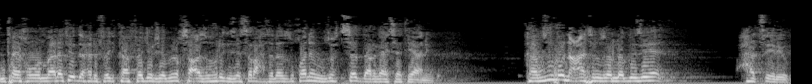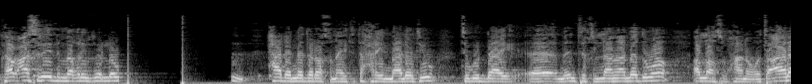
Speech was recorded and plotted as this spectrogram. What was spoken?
እንታይ ይኸውን ማለት እዩ ካብ ፈጅሪ ጀሚሩ ክሳዕ ዝህሪ ግዜ ስራሕ ስለዝኾነ መብዝሕቲ ሰብ ዳርጋ ይሰትያን እዩ ካብ ዝህሪ ንዓስሪ ዘሎ ግዜ ሓፂር እዩ ካብ ዓስሪ ንመቕሪብ ዘለው ሓደ መድረኽ ናይቲ ታሕሪም ማለት እዩ እቲ ጉዳይ ምእንቲ ክለማመድዎ ኣላ ስብሓን ወተላ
